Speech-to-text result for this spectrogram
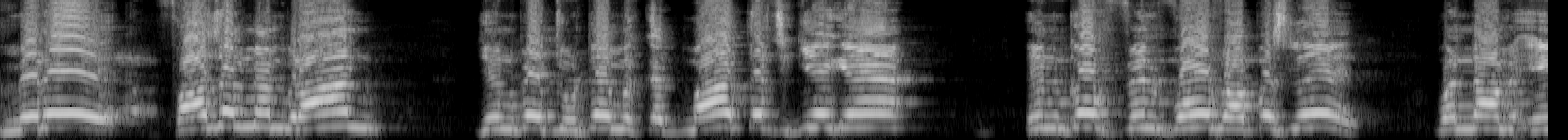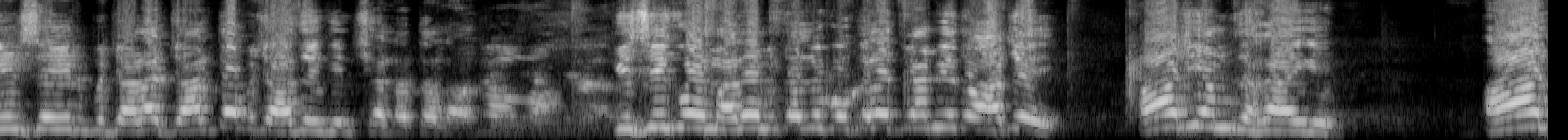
میرے فاضل ممبران جن پہ جھوٹے مقدمات درج کیے گئے ہیں ان کو فل فور واپس لیں ورنہ ہم اینٹ سے اینٹ بچانا جانتے ہیں، بچا دیں گے انشاءاللہ تعالیٰ۔ کسی کو ہمارے متعلق کو غلط فہمی ہے تو آ جائے آج ہی ہم دکھائیں گے۔ آج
